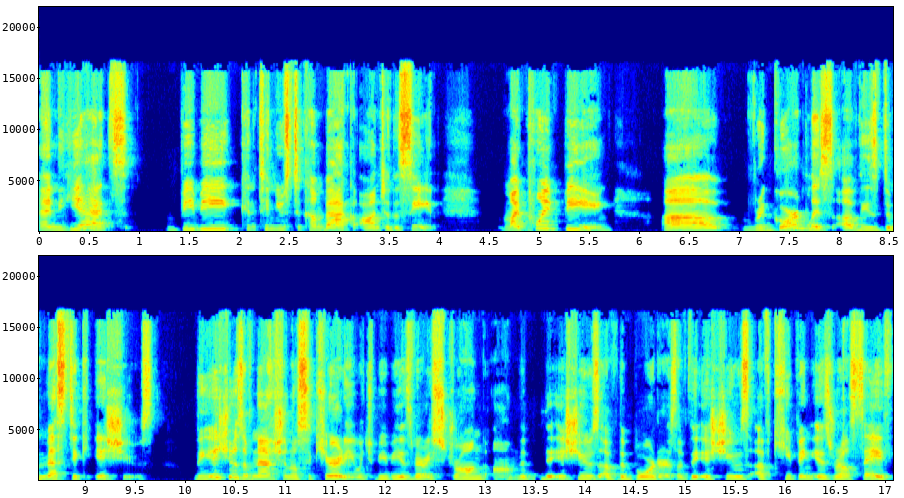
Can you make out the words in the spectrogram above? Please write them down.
and yet Bibi continues to come back onto the scene my point being uh, regardless of these domestic issues the issues of national security, which Bibi is very strong on, the, the issues of the borders, of the issues of keeping Israel safe,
